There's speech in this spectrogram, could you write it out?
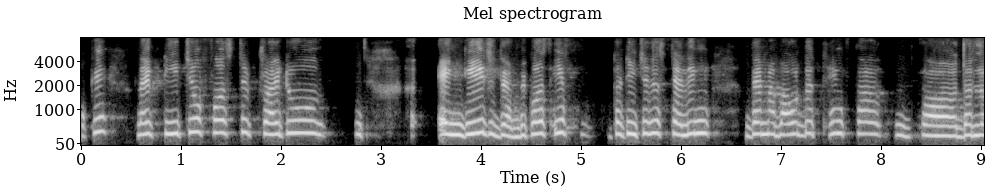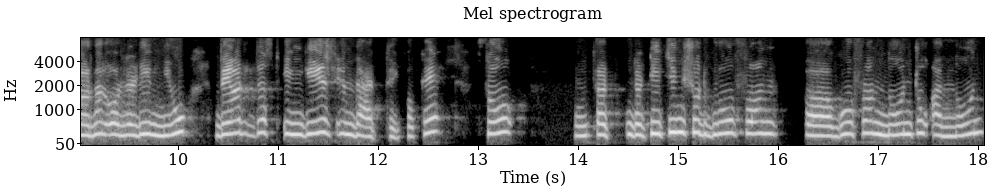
Okay? Like teacher first try to engage them. Because if the teacher is telling them about the things the uh, the learner already knew they are just engaged in that thing okay? So the, the teaching should grow from uh, go from known to unknown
